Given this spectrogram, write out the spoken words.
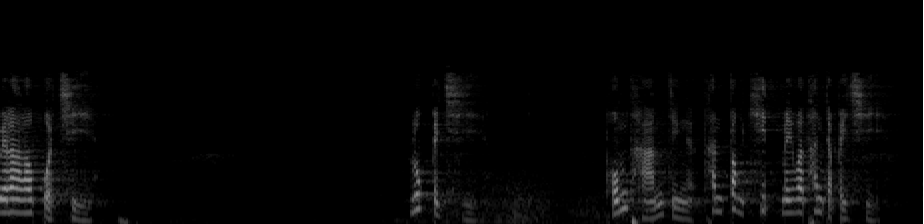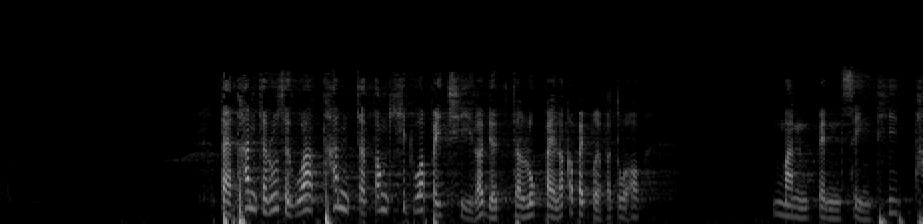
เวลาเราปวดฉี่ ลุกไปฉี่ ผมถามจริงอะท่านต้องคิดไหมว่าท่านจะไปฉี่ แต่ท่านจะรู้สึกว่าท่านจะต้องคิดว่าไปฉี่ แล้วเดี๋ยวจะลุกไปแล้วก็ไปเปิดประตูออก มันเป็นสิ่งที่ท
